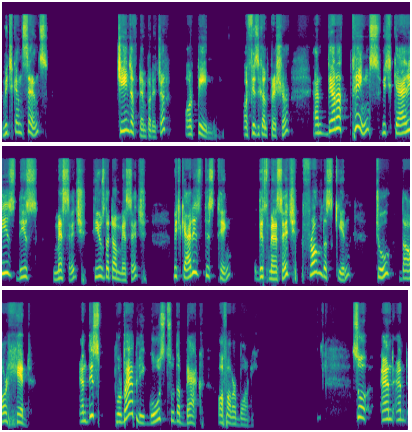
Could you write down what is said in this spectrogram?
which can sense change of temperature or pain or physical pressure and there are things which carries this message he used the term message which carries this thing this message from the skin to our head. And this probably goes through the back of our body. So, and and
